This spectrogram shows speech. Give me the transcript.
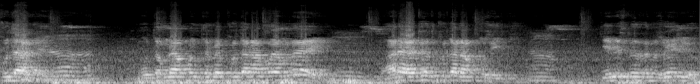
ખુદા ને છે. હા તમને આપું તમે ખુદા આપો એમ નહીં. મારે આજે ખુદા આપવું છે. કેવી રીતે તમે જોઈ લ્યો.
